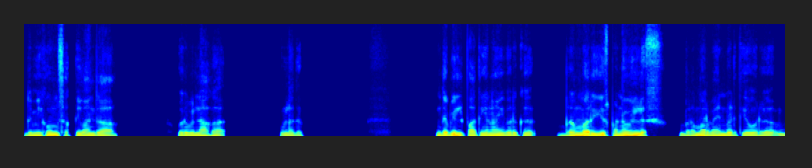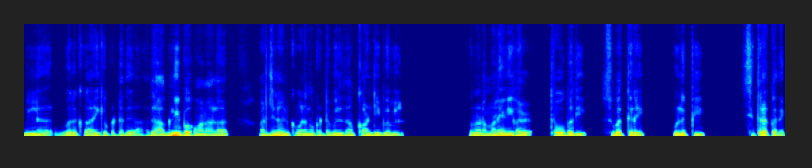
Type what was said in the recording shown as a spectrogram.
இது மிகவும் சக்தி வாய்ந்த ஒரு வில்லாக உள்ளது. இந்த வில் பார்த்தீங்கன்னா இவருக்கு பிரம்மர் யூஸ் பண்ண வில்லு பிரம்மர் பயன்படுத்திய ஒரு வில் இவருக்கு அளிக்கப்பட்டது. அது அக்னி பகவானால் அர்ஜுனனுக்கு வழங்கப்பட்ட வில் தான் காண்டீப வில் இவரோட மனைவிகள் திரௌபதி சுபத்திரை உலுப்பி சித்திரக்கதை.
